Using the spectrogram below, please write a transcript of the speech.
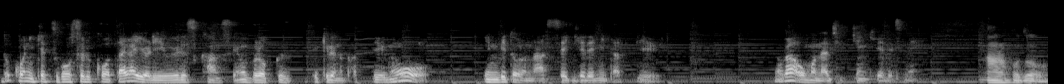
どこに結合する抗体がよりウイルス感染をブロックできるのかっていうのを、インビトロの圧生系で見たっていうのが主な実験系ですね。なるほど。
